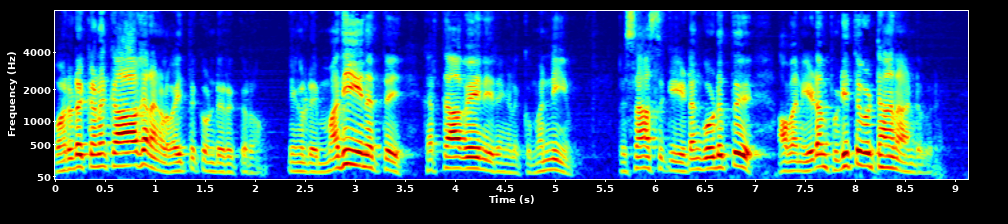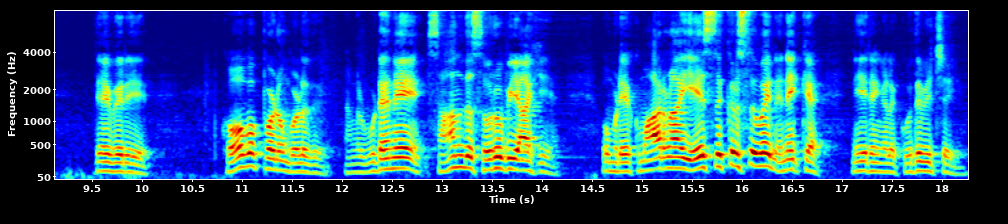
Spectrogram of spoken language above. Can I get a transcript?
வருடக்கணக்காக நாங்கள் வைத்து கொண்டிருக்கிறோம்? எங்களுடைய மதியினத்தை கர்த்தாவே நீர் எங்களுக்கு மன்னியும். பிசாசுக்கு இடம் கொடுத்து அவன் இடம் பிடித்து விட்டான் ஆண்டவர். தேவரீர் கோபப்படும் பொழுது நாங்கள் உடனே சாந்த சொரூபியாகிய உம்முடைய குமாரனாய் இயேசு கிறிஸ்துவை நினைக்க நீர் எங்களுக்கு உதவி செய்யும்.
